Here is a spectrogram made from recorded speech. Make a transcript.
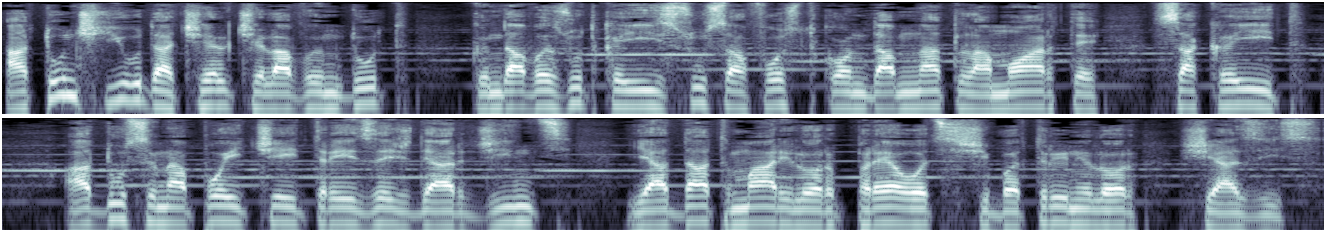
Atunci Iuda cel ce l-a vândut, când a văzut că Isus a fost condamnat la moarte, s-a căit, a dus înapoi cei 30 de arginți i-a dat marilor preoți și bătrânilor și a zis,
